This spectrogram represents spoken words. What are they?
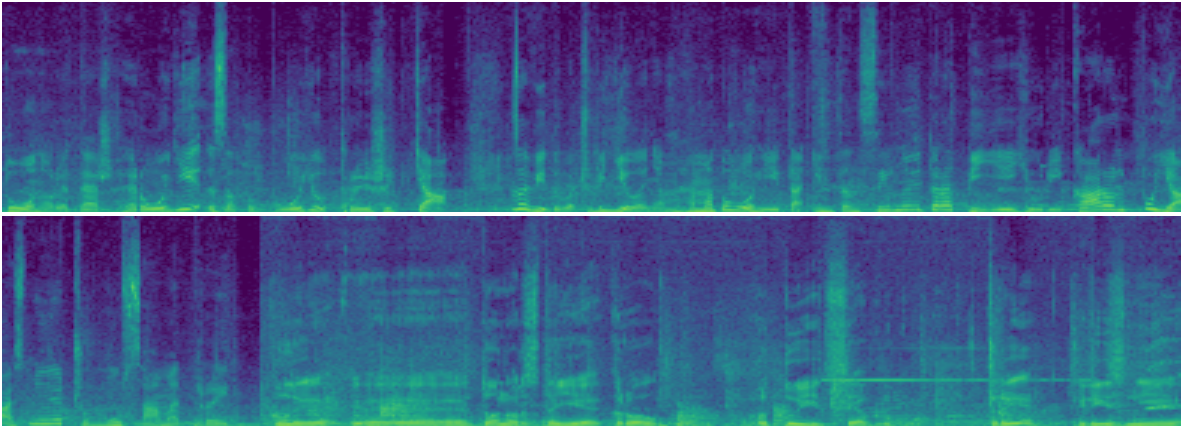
Донори теж герої за тобою три життя. Завідувач відділенням гематології та інтенсивної терапії Юрій Кароль пояснює, чому саме три. Коли е, донор здає кров, готується три різні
